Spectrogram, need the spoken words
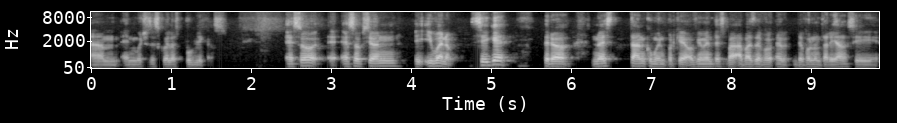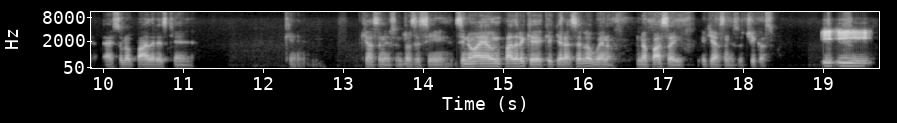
am, en muchas escuelas públicas. Eso, e- esa opción, y, y bueno, sigue, pero no es tan común porque obviamente es a base de, eh, de voluntariados y hay solo padres que, que, que hacen eso. Entonces, si, si no hay un padre que, que quiera hacerlo, bueno, no pasa y, y ¿qué hacen esos chicos? Y, y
